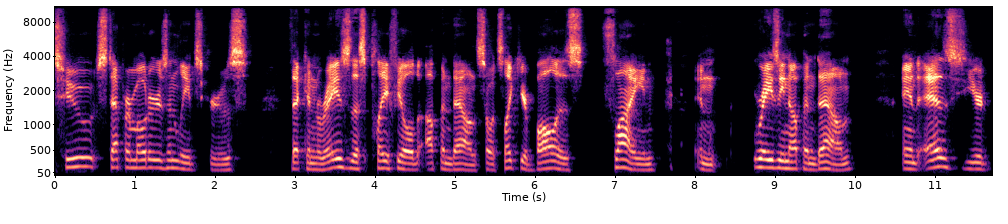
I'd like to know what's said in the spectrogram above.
two stepper motors and lead screws that can raise this playfield up and down. So it's like your ball is flying and raising up and down. And as you're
